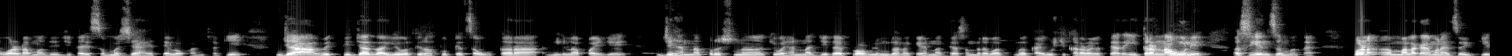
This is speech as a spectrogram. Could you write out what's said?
वॉर्डामध्ये जी काही समस्या आहेत त्या लोकांच्या की ज्या व्यक्ती ज्या जागेवरती राहतो त्याचा उतारा निघाला पाहिजे. जे ह्यांना प्रश्न किंवा ह्यांना जे काय प्रॉब्लेम झाला किंवा ह्यांना त्या संदर्भात काय गोष्टी कराव्या लागल्या त्या इतरांना होऊ नये असं यांचं मत आहे. पण मला काय म्हणायचं आहे की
